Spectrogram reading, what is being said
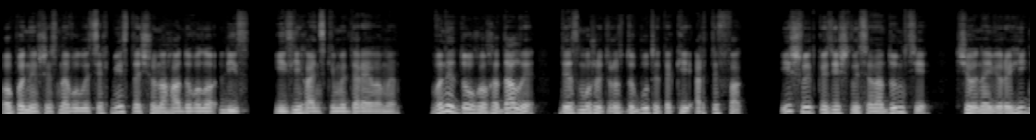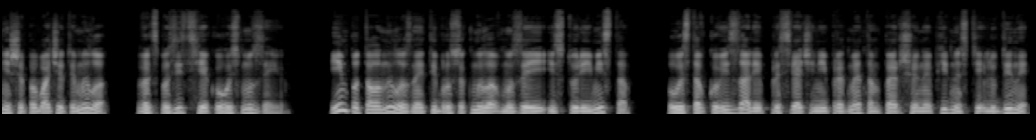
Опинившись на вулицях міста, що нагадувало ліс із гігантськими деревами, вони довго гадали, де зможуть роздобути такий артефакт, і швидко зійшлися на думці, що найвірогідніше побачити мило в експозиції якогось музею. Їм поталанило знайти брусок мила в музеї історії міста у виставковій залі, присвяченій предметам першої необхідності людини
